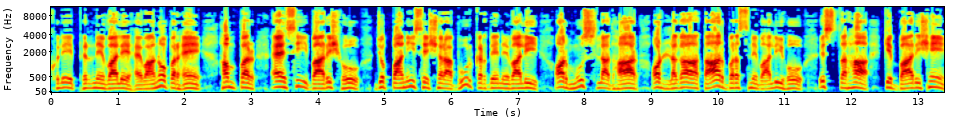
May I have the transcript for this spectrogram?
کھلے پھرنے والے حیوانوں پر ہیں، ہم پر ایسی بارش ہو جو پانی سے شرابور کر دینے والی اور موسلا دھار اور لگاتار برسنے والی ہو۔ اس طرح کہ بارشیں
